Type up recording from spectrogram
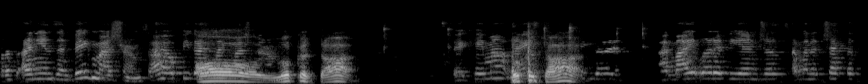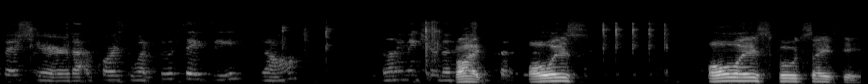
plus onions and big mushrooms. I hope you guys Oh, like mushrooms. look at that. It came out Look nice. at that. I might let it be in just, I'm gonna check the fish here. That, of course, we want food safety, y'all. Let me make sure the. Right. Always, always food safety.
